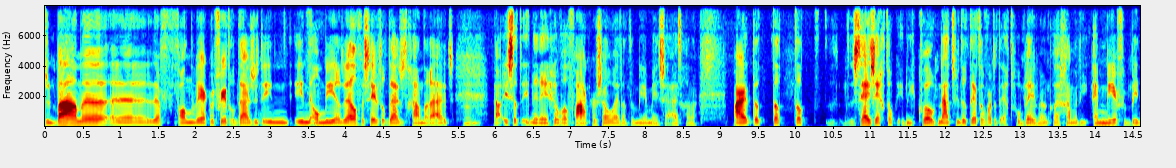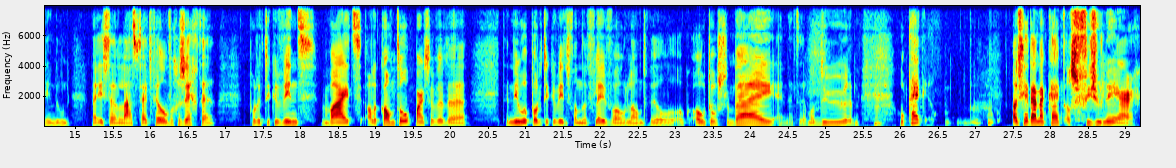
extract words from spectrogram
110.000 banen, uh, daarvan werken er 40.000 in, in Almere zelf en 70.000 gaan eruit. Hmm. Nou is dat in de regio wel vaker zo, hè, dat er meer mensen uitgaan. Maar dat, dat, dat, zij zegt ook in die quote, na 2030 wordt het echt een probleem. Dan gaan we die en meer verbinding doen. Daar is daar de laatste tijd veel over gezegd. Hè? politieke wind waait alle kanten op. Maar ze willen, de nieuwe politieke wind van de Flevoland wil ook auto's erbij. En het is helemaal duur. En, hm. Hoe kijk, als jij daarnaar kijkt als visionair,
